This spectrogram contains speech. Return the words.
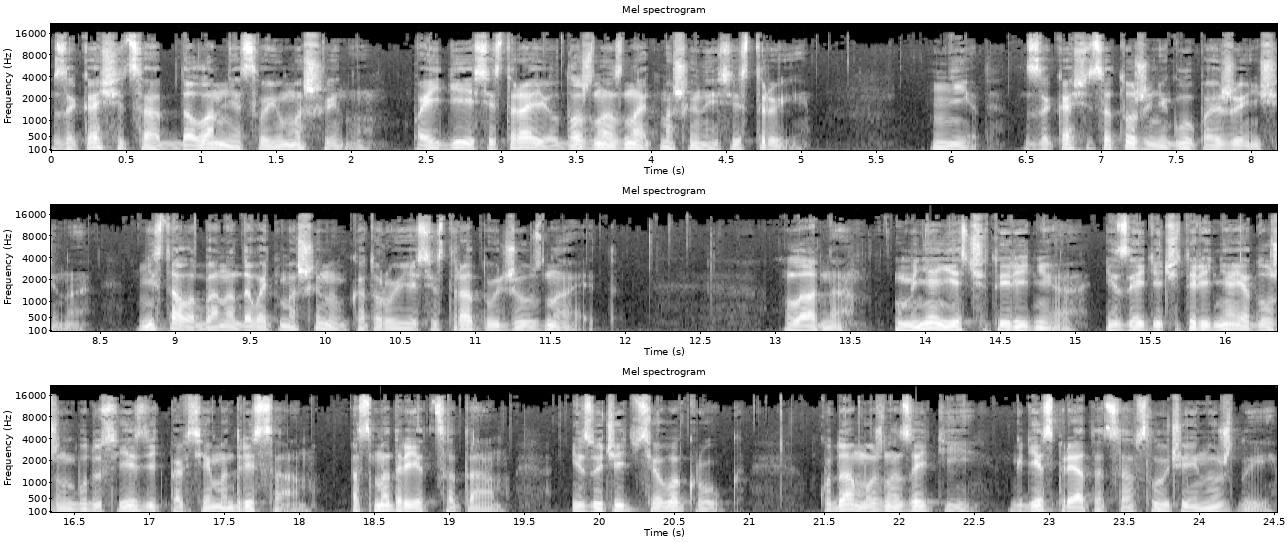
Заказчица отдала мне свою машину. По идее, сестра ее должна знать машины сестры. Нет, заказчица тоже не глупая женщина. Не стала бы она давать машину, которую ее сестра тут же узнает. Ладно, у меня есть четыре дня, и за эти четыре дня я должен буду съездить по всем адресам, осмотреться там, изучить все вокруг, куда можно зайти, где спрятаться в случае нужды.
